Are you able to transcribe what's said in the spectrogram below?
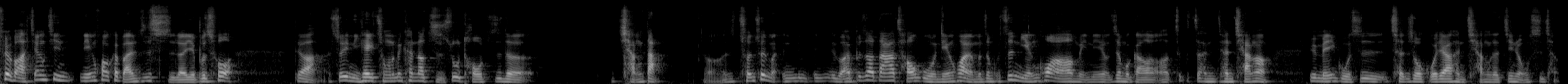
对吧？将近年化快百分之十了，也不错，对吧？所以你可以从那边看到指数投资的强大啊，纯粹买，我还不知道大家炒股年化有没有这么，是年化啊，每年有这么高啊，这个很很强啊。因为美股是成熟国家很强的金融市场。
